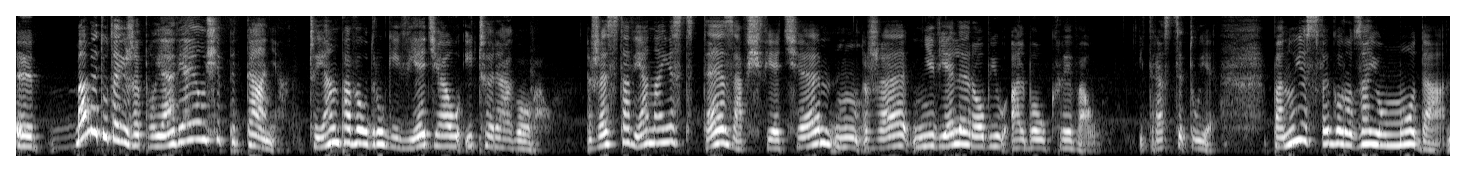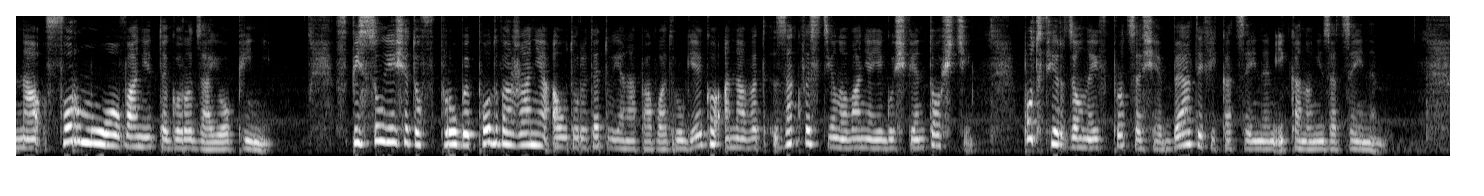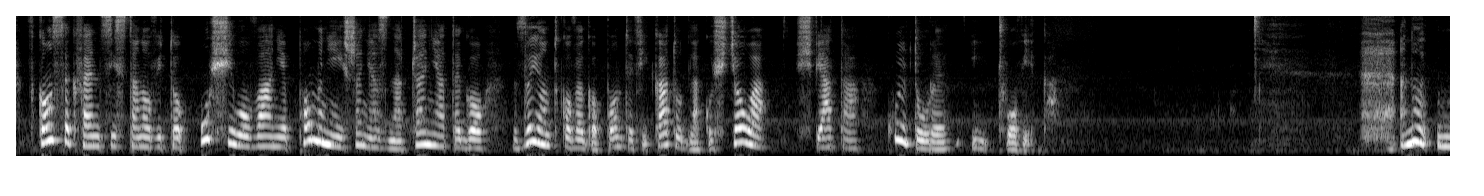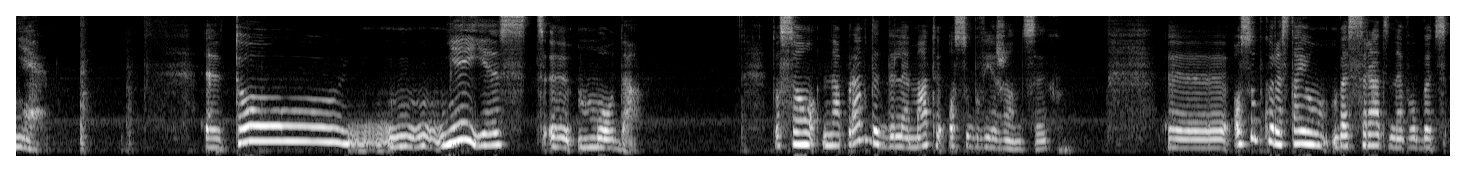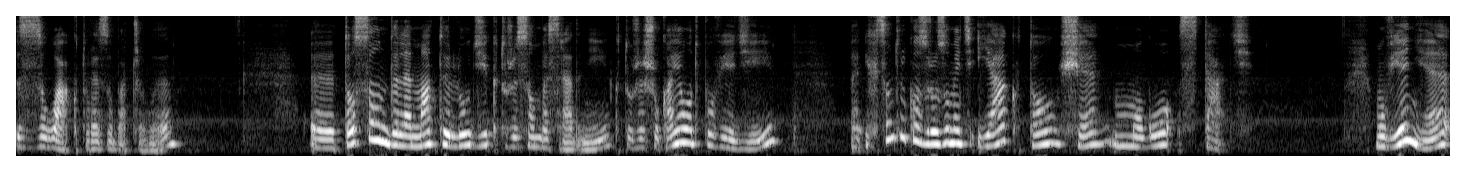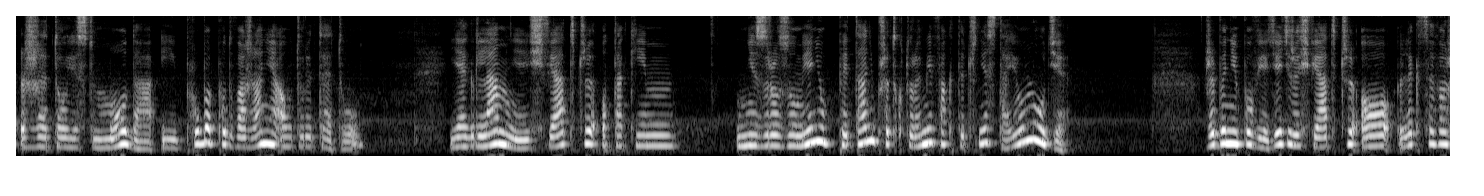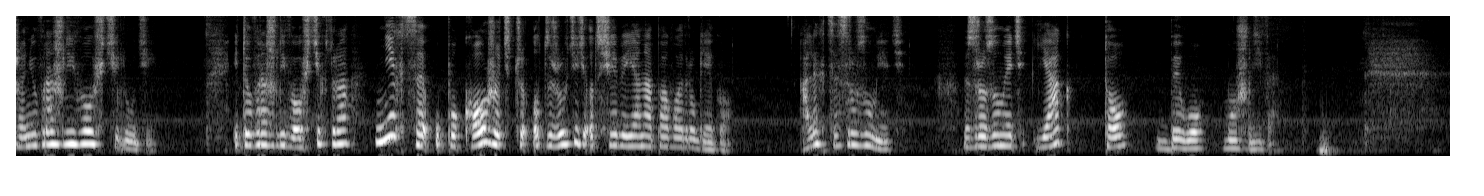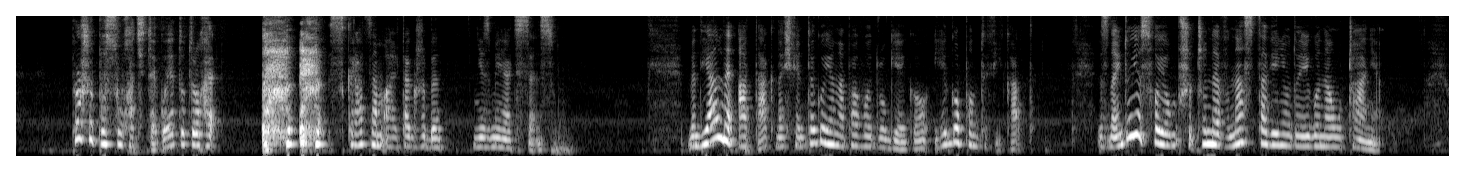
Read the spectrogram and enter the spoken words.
E, mamy tutaj, że pojawiają się pytania, czy Jan Paweł II wiedział i czy reagował że stawiana jest teza w świecie, że niewiele robił albo ukrywał. I teraz cytuję: Panuje swego rodzaju moda na formułowanie tego rodzaju opinii. Wpisuje się to w próby podważania autorytetu Jana Pawła II, a nawet zakwestionowania jego świętości, potwierdzonej w procesie beatyfikacyjnym i kanonizacyjnym. W konsekwencji stanowi to usiłowanie pomniejszenia znaczenia tego wyjątkowego pontyfikatu dla Kościoła, świata, kultury i człowieka. Ano nie. E, to nie jest e, moda. To są naprawdę dylematy osób wierzących, osób, które stają bezradne wobec zła, które zobaczyły E, to są dylematy ludzi, którzy są bezradni, którzy szukają odpowiedzi e, i chcą tylko zrozumieć, jak to się mogło stać. Mówienie, że to jest moda i próba podważania autorytetu, jak dla mnie świadczy o takim niezrozumieniu pytań, przed którymi faktycznie stają ludzie. Żeby nie powiedzieć, że świadczy o lekceważeniu wrażliwości ludzi i to wrażliwości, która nie chce upokorzyć czy odrzucić od siebie Jana Pawła II, ale chce zrozumieć. Zrozumieć, jak to było możliwe. Proszę posłuchać tego. Ja to trochę skracam, ale tak, żeby nie zmieniać sensu. Medialny atak na świętego Jana Pawła II i jego pontyfikat znajduje swoją przyczynę w nastawieniu do jego nauczania,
